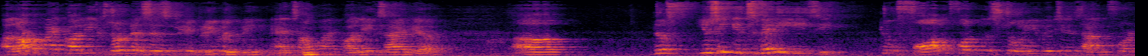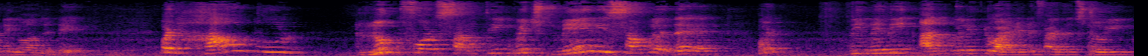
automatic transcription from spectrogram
A lot of my colleagues don't necessarily agree with me, and some of my colleagues are here. Uh, the, you see, it's very easy to fall for the story which is unfolding on the day. But how to look for something which may be somewhere there, but we may be unwilling to identify the story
